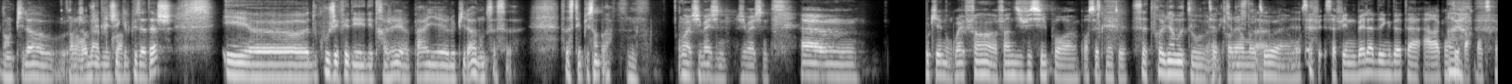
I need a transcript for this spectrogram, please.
dans le Pila, où j'ai quelques attaches. Et euh, du coup, j'ai fait des, des trajets euh, pareil euh, le Pila, donc ça, ça, ça c'était plus sympa. Ouais, j'imagine, j'imagine. Euh, ok, donc ouais, fin, fin difficile pour pour cette moto. Cette première moto. Cette première moto, bon, ça fait ça fait une belle anecdote à, à raconter par contre.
